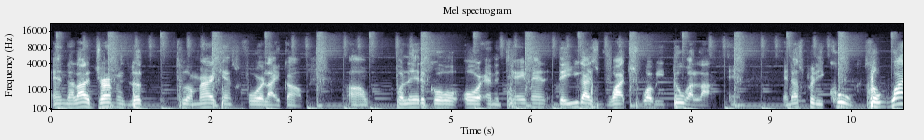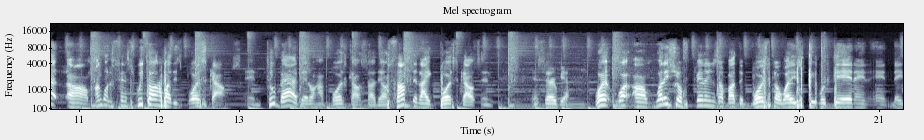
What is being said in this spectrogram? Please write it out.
and a lot of Germans look to Americans for like um um political or entertainment. That you guys watch what we do a lot, and and that's pretty cool. So what um I'm gonna since we talking about these Boy Scouts, and too bad they don't have Boy Scouts out there, or something like Boy Scouts in in Serbia. What what um what is your feelings about the Boy Scout? What these people did and, and they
